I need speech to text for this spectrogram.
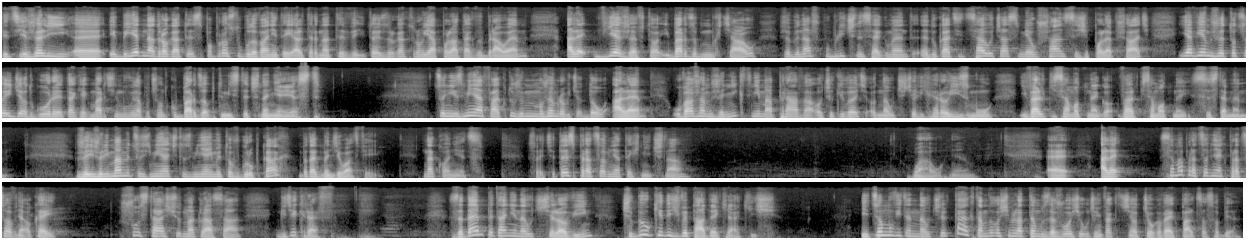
Więc jeżeli e, jakby jedna droga to jest po prostu budowanie tej alternatywy i to jest droga, którą ja po latach wybrałem, ale wierzę w to i bardzo bym chciał, żeby nasz publiczny segment edukacji cały czas miał szansę się polepszać. Ja wiem, że to, co idzie od góry, tak jak Marcin mówił na początku, bardzo optymistyczne nie jest co nie zmienia faktu, że my możemy robić od dołu, ale uważam, że nikt nie ma prawa oczekiwać od nauczycieli heroizmu i walki samotnego, walki samotnej z systemem. Że jeżeli mamy coś zmieniać, to zmieniajmy to w grupkach, bo tak będzie łatwiej. Na koniec. Słuchajcie, to jest pracownia techniczna. Wow, nie? E, ale sama pracownia jak pracownia, okej, szósta, siódma klasa, gdzie krew? Zadałem pytanie nauczycielowi, czy był kiedyś wypadek jakiś? I co mówi ten nauczyciel? Tak, tam 8 lat temu zdarzyło się, uczeń faktycznie odciął kawałek palca sobie.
